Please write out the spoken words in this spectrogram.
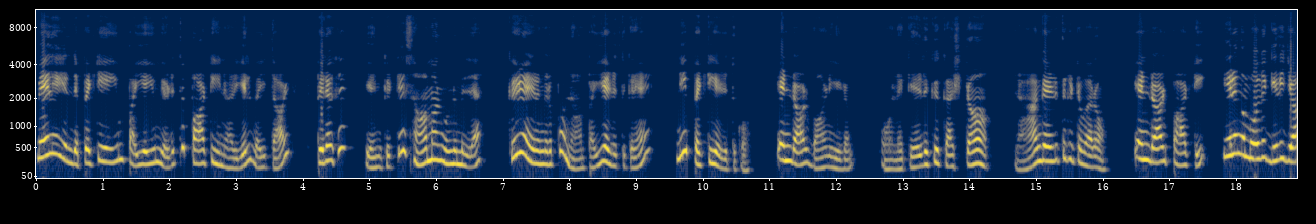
மேலே இருந்த பெட்டியையும் பையையும் எடுத்து பாட்டியின் அருகில் வைத்தாள். பிறகு என்கிட்ட சாமான் ஒண்ணுமில்ல. கீழே இறங்குறப்போ நான் பைய எடுத்துக்கிறேன். நீ பெட்டி எடுத்துக்கோ. என்றாள் வாணியிடம். உனக்கு எதுக்கு கஷ்டம்? நாங்க எடுத்துக்கிட்டு வரோம். என்றாள் பாட்டி. இறங்கும்போது கிரிஜா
